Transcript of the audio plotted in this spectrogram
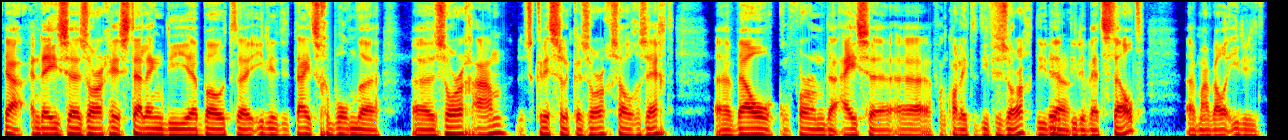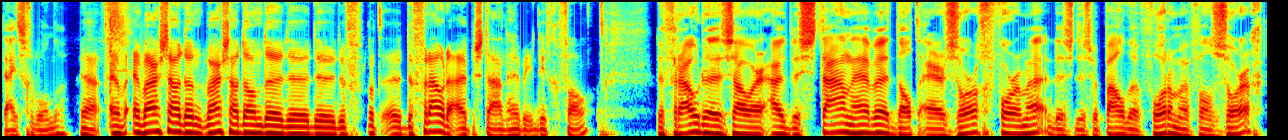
Ja, en deze zorginstelling die eh, bood eh, identiteitsgebonden eh, zorg aan. Dus christelijke zorg, zo gezegd. Wel conform de eisen van kwalitatieve zorg die de, Ja. die de wet stelt. Maar wel identiteitsgebonden. Ja, en, en waar zou dan, waar zou dan de, de, de, de, wat, de fraude uit bestaan hebben in dit geval? De fraude zou eruit bestaan hebben dat er zorgvormen, dus, dus bepaalde vormen van zorg,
